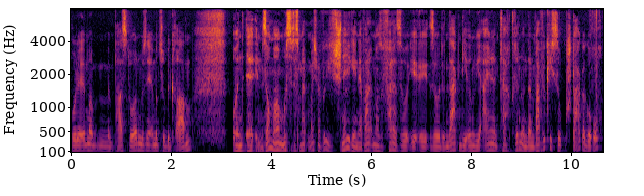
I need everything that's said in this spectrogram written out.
wurde ja immer mit Pastoren, müssen ja immer zu begraben. Und äh, im Sommer musste das ma- manchmal wirklich schnell gehen. Der war immer so, Vater, so, äh, äh, so, dann lagen die irgendwie einen Tag drin und dann war wirklich so starker Geruch.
